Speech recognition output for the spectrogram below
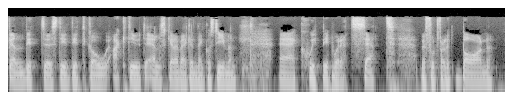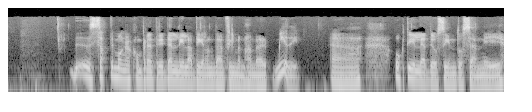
väldigt eh, Steve Ditko-aktig ut, jag älskar verkligen den kostymen. Uh, quippy på rätt sätt, men fortfarande ett barn. Det satte många komponenter i den lilla delen av den filmen han är med i. Uh, och det ledde oss in då sen i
